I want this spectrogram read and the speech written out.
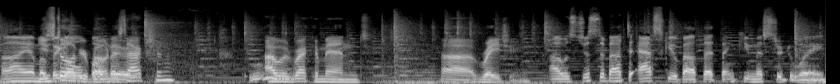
I am a you still have your bonus barbarian. action. I would recommend uh, raging. I was just about to ask you about that. Thank you, Mr. Dwayne.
